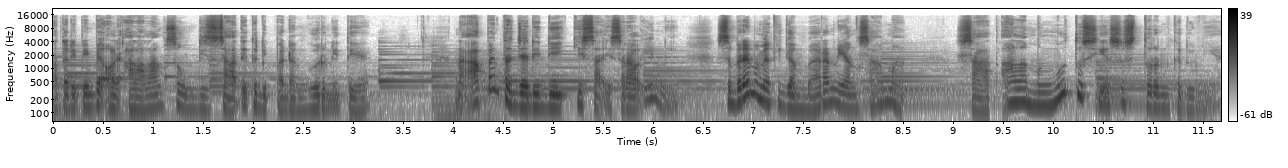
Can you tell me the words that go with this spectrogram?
atau dipimpin oleh Allah langsung di saat itu di padang gurun itu ya. Nah, apa yang terjadi di kisah Israel ini sebenarnya memiliki gambaran yang sama saat Allah mengutus Yesus turun ke dunia.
